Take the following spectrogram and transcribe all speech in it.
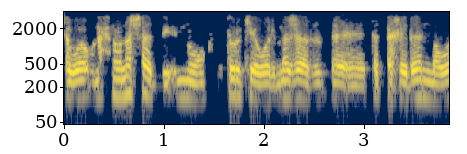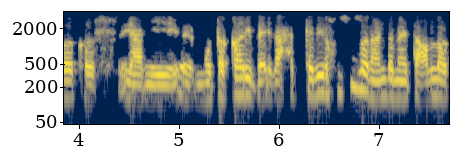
سواء ونحن نشهد بأنه تركيا والمجر آه، تتخذان مواقف يعني متقاربة إلى حد كبير خصوصا عندما يتعلق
